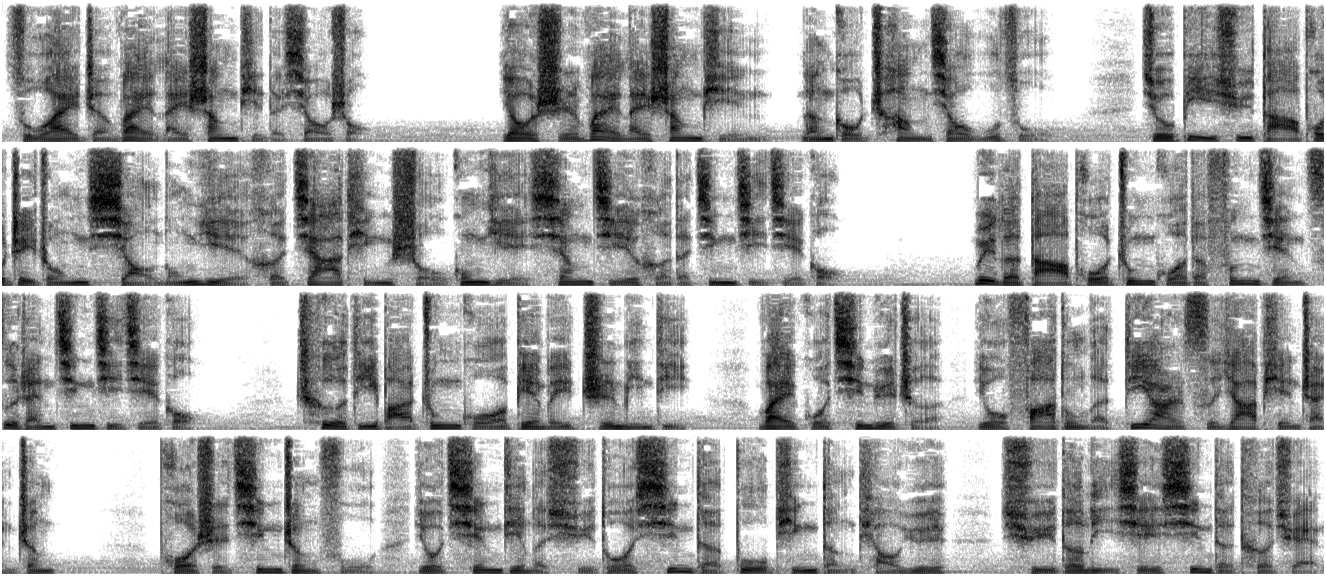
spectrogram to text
阻碍着外来商品的销售。要使外来商品能够畅销无阻，就必须打破这种小农业和家庭手工业相结合的经济结构。为了打破中国的封建自然经济结构，彻底把中国变为殖民地。外国侵略者又发动了第二次鸦片战争，迫使清政府又签订了许多新的不平等条约，取得了一些新的特权。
